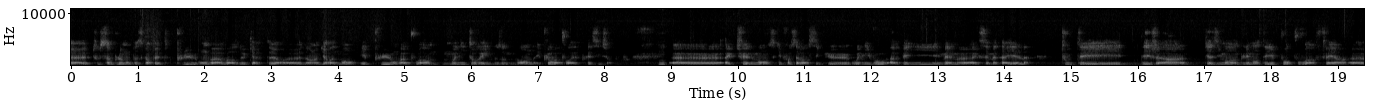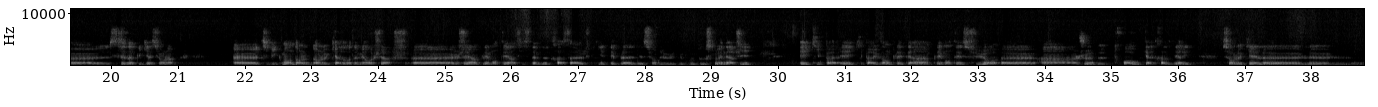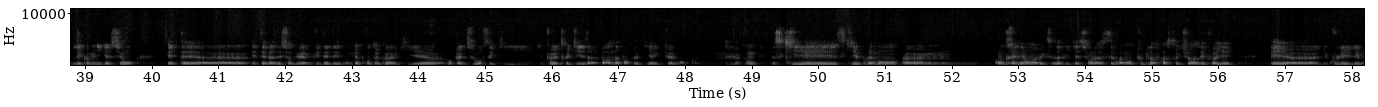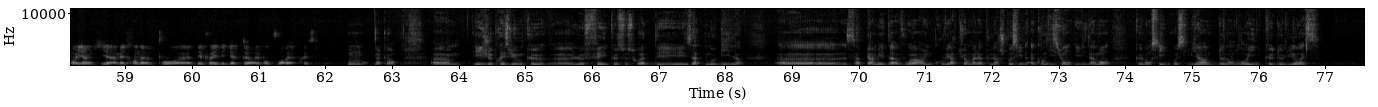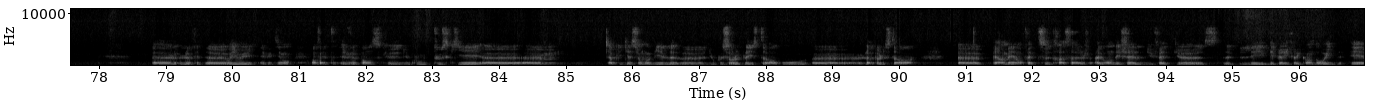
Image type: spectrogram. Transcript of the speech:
Euh, tout simplement parce qu'en fait, plus on va avoir de capteurs dans l'environnement et plus on va pouvoir monitorer une zone grande et plus on va pouvoir être précis surtout. Mm. Euh, actuellement, ce qu'il faut savoir, c'est qu'au niveau API et même accès matériel, tout est déjà quasiment implémenté pour pouvoir faire euh, ces applications-là. Euh, typiquement, dans le, cadre de mes recherches, j'ai implémenté un système de traçage qui était basé sur du, Bluetooth Low Energy et qui, et qui, par exemple, était implémenté sur un jeu de 3 ou 4 Raspberry sur lequel le, les communications étaient, euh, étaient basées sur du MQTT, donc un protocole qui est euh, open source et qui, qui, peut être utilisable par n'importe qui actuellement. Donc, ce qui est, ce qui est vraiment euh, contraignant avec ces applications-là, c'est vraiment toute l'infrastructure à déployer et du coup les, les moyens qu'il y a à mettre en œuvre pour déployer des capteurs et pour pouvoir être précis. Mmh, d'accord. et je présume que le fait que ce soit des apps mobiles euh, ça permet d'avoir une couverture la plus large possible, à condition évidemment que l'on cible aussi bien de l'Android que de l'iOS. Euh, le fait, euh, oui, oui, effectivement. En fait, je pense que du coup, tout ce qui est application mobile, du coup, sur le Play Store ou l'Apple Store, permet en fait ce traçage à grande échelle du fait que les, périphériques Android et,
